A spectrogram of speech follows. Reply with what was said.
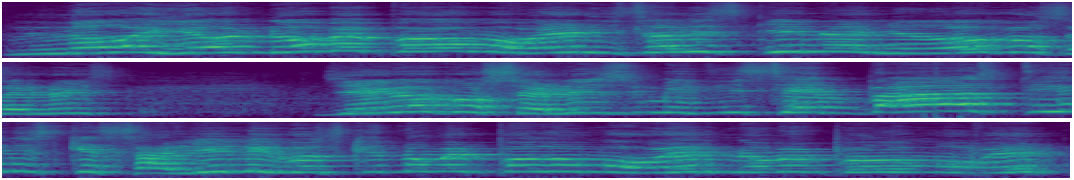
No, yo no me puedo mover. ¿Y sabes quién me ayudó, José Luis? Llega José Luis y me dice, vas, tienes que salir. Le digo, es que no me puedo mover, no me puedo mover.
